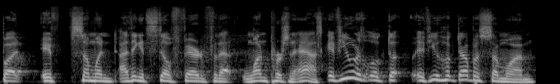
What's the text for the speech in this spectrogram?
but if someone, I think it's still fair for that one person to ask. If you looked, up, if you hooked up with someone,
